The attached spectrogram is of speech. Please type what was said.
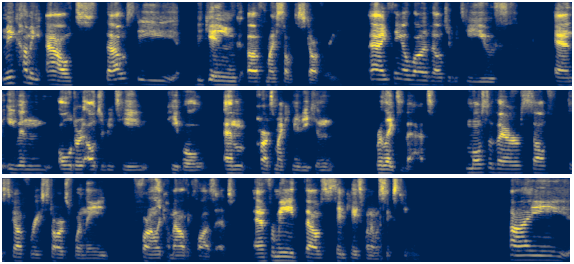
me coming out, that was the beginning of my self discovery. I think a lot of LGBT youth and even older LGBT people and parts of my community can relate to that. Most of their self discovery starts when they finally come out of the closet. And for me, that was the same case when I was 16. I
